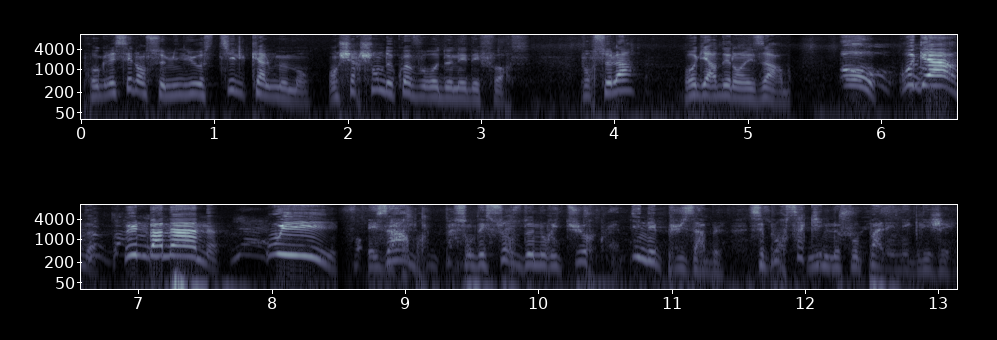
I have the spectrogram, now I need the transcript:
Progressez dans ce milieu hostile calmement, en cherchant de quoi vous redonner des forces. Pour cela, regardez dans les arbres. Oh, regarde Une banane Oui Les arbres sont des sources de nourriture inépuisables. C'est pour ça qu'il ne faut pas les négliger.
